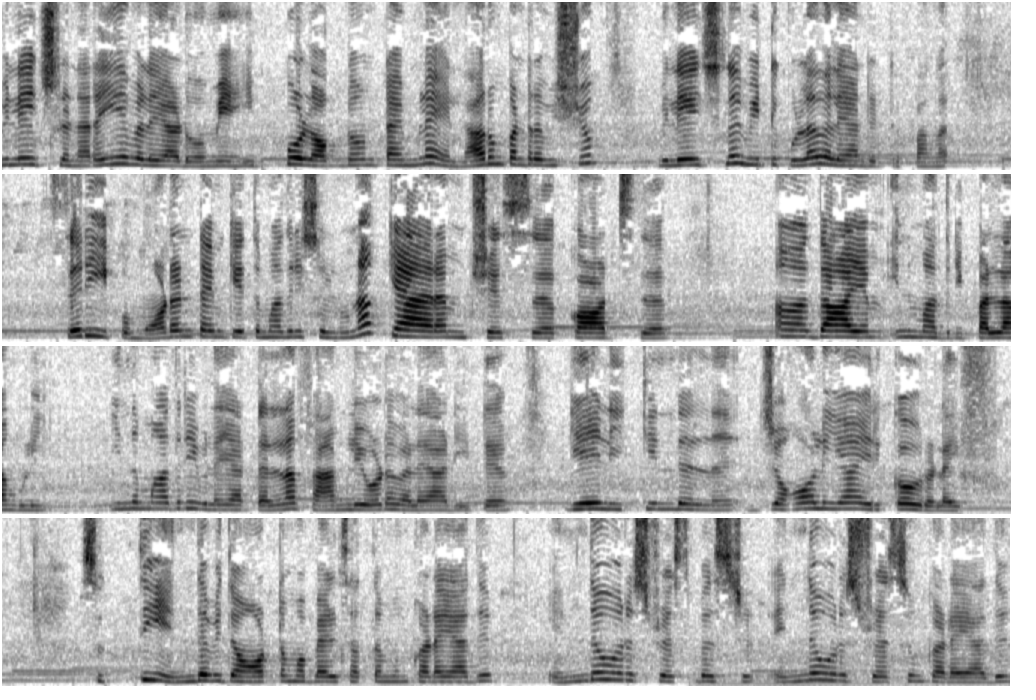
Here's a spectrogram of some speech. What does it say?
வில்லேஜில் நிறைய விளையாடுவோமே. இப்போது லாக்டவுன் டைமில் எல்லோரும் பண்ணுற விஷயம் வில்லேஜில் வீட்டுக்குள்ளே விளையாண்டுட்டு இருப்பாங்க. சரி இப்போ மாடர்ன் டைம்க்கு ஏற்ற மாதிரி சொல்லணுன்னா கேரம் செஸ்ஸு கார்ட்ஸு தாயம் இந்த மாதிரி பல்லாங்குழி இந்த மாதிரி விளையாட்டெல்லாம் ஃபேமிலியோடு விளையாடிட்டு கேலி கிண்டல்னு ஜாலியாக இருக்க ஒரு லைஃப் சுற்றி எந்த வித ஆட்டோமொபைல் சத்தமும் கிடையாது எந்த ஒரு ஸ்ட்ரெஸ் பெஸ்ட் எந்த ஒரு ஸ்ட்ரெஸ்ஸும் கிடையாது.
